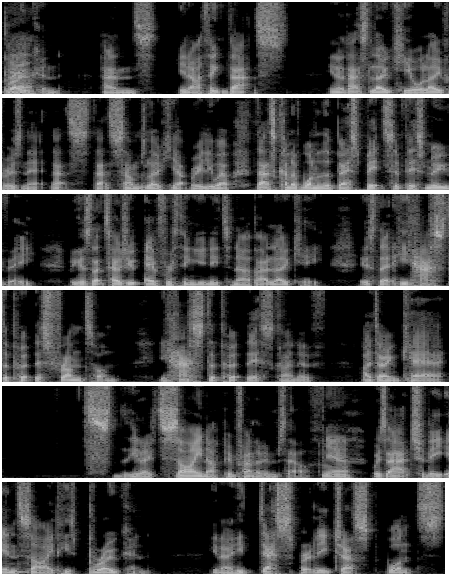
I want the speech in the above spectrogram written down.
broken. And you know i think that's you know that's loki all over isn't it? That's that sums loki up really well. That's kind of one of the best bits of this movie because that tells you everything you need to know about loki is that he has to put this front on. He has to put this kind of i don't care you know sign up in front of himself Yeah. whereas actually inside he's broken. You know, he desperately just wants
